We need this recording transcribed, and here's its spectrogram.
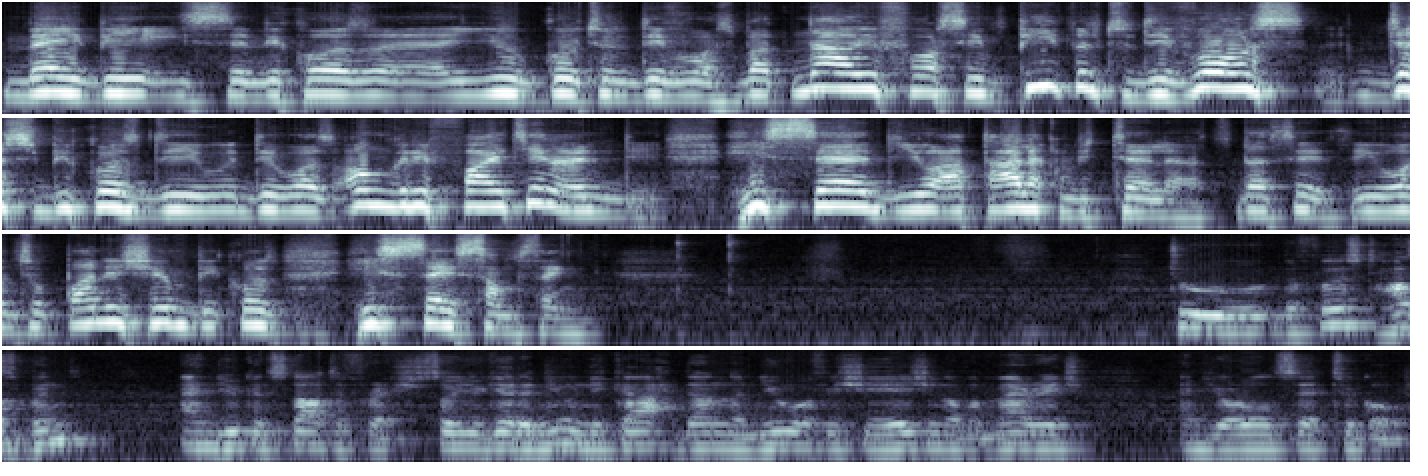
maybe it's because uh, you go to divorce. But now you're forcing people to divorce just because they, they was angry fighting and he said you are taliq bitalat that's it. You want to punish him because he say something. To the first husband and you can start afresh. So you get a new nikah done a new officiation of a marriage and you're all set to go.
